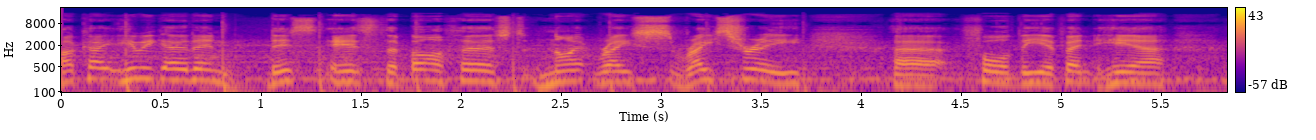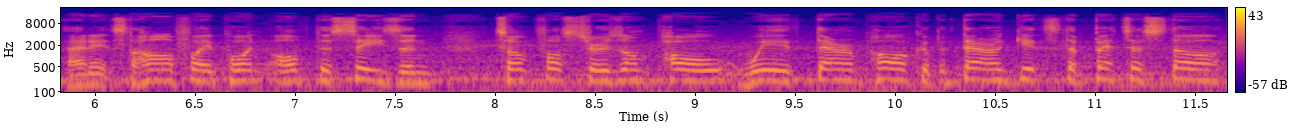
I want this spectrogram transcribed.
Okay, here we go then. This is the Bathurst Night Race, Race 3 uh, for the event here, and it's the halfway point of the season. Tom Foster is on pole with Darren Parker, but Darren gets the better start,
